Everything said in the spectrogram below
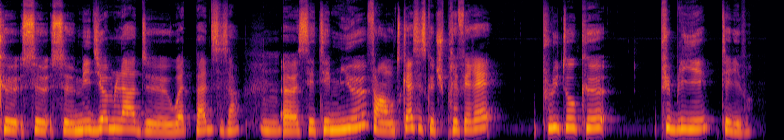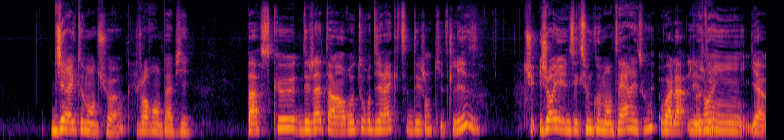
que ce, ce médium-là de Wattpad, c'est ça, mm. c'était mieux, enfin en tout cas c'est ce que tu préférais plutôt que publier tes livres directement, tu vois, genre en papier Parce que déjà, tu as un retour direct des gens qui te lisent. Tu, genre, il y a une section commentaires et tout Voilà, les gens, il y a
